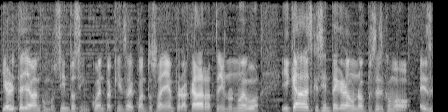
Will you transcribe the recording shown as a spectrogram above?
y ahorita ya van como 150 o quién sabe cuántos vayan, pero a cada rato hay uno nuevo, y cada vez que se integra uno, pues es como, es,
